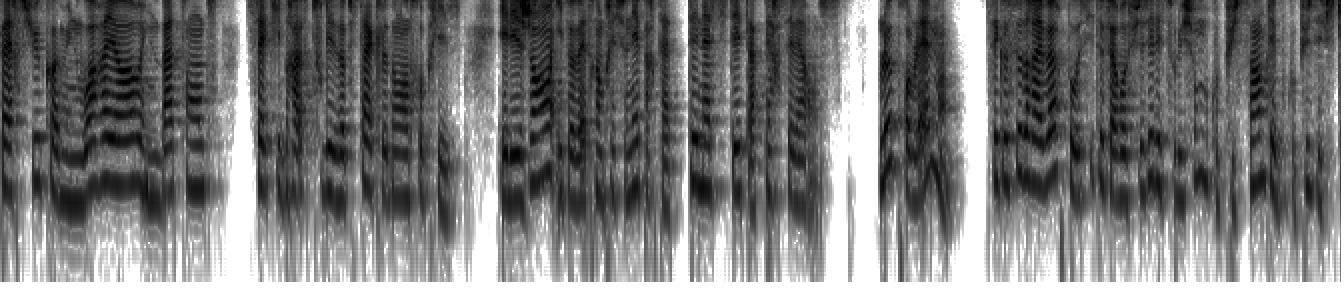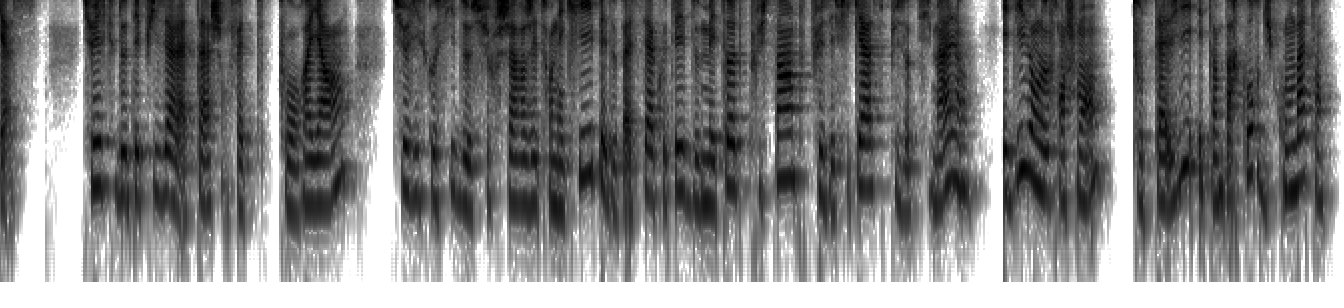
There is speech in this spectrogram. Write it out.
perçu comme une warrior, une battante, celle qui brave tous les obstacles dans l'entreprise. Et les gens, ils peuvent être impressionnés par ta ténacité, ta persévérance. Le problème, c'est que ce driver peut aussi te faire refuser des solutions beaucoup plus simples et beaucoup plus efficaces. Tu risques de t'épuiser à la tâche, en fait, pour rien. Tu risques aussi de surcharger ton équipe et de passer à côté de méthodes plus simples, plus efficaces, plus optimales. Et disons-le franchement, toute ta vie est un parcours du combattant.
